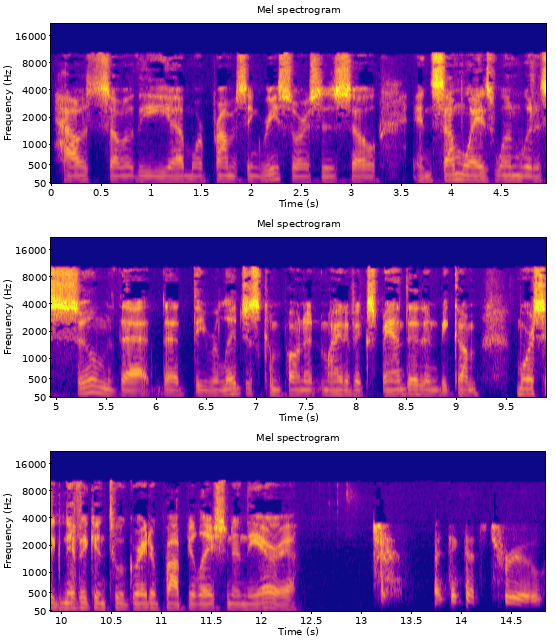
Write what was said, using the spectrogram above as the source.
housed some of the uh, more promising resources? So, in some ways, one would assume that, that the religious component might have expanded and become more significant to a greater population in the area. I think that's true.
